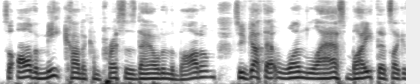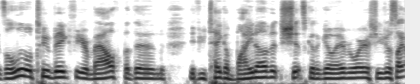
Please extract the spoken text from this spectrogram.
so all the meat kind of compresses down in the bottom. So you've got that one last bite that's like it's a little too big for your mouth, but then if you take a bite of it, shit's gonna go everywhere. So you're just like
